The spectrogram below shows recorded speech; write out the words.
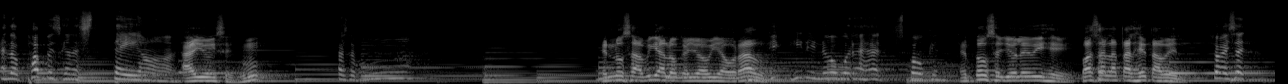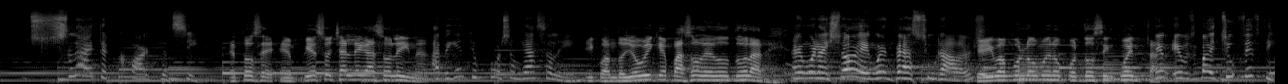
and the pump is gonna stay on. Ahí yo hice, "Mm". I said, "Mm." él no sabía lo que yo había orado. he, he didn't know what I had spoken. Entonces yo le dije, pasa la tarjeta a ver. So I said, slide the card to see. Entonces empiezo a echarle gasolina I began to pour some gasoline, y cuando yo vi que pasó de dos dólares, and when I saw it, went past two dollars. que iba por lo menos por 2.50, It, it was by two fifty.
